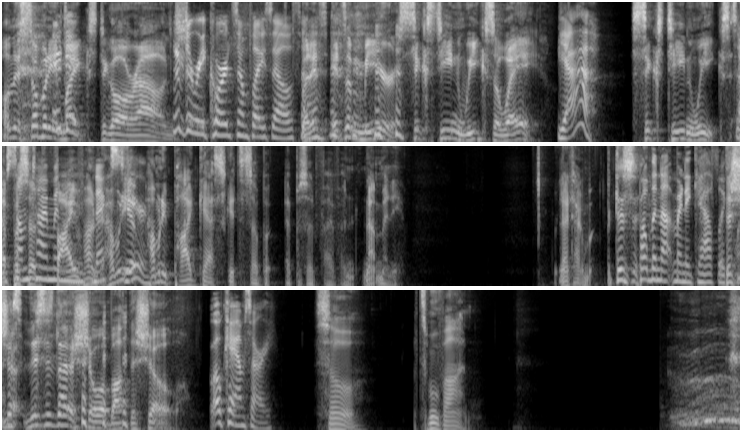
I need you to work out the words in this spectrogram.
only oh, so many mics to go around. we have to record someplace else. But huh? it's it's a mere 16 weeks away. yeah. 16 weeks. So episode sometime in 500. how many year. how many podcasts get to episode 500? Not many. We're not talking about. But this is Probably not many Catholic this show, ones. this is not a show about the show. Okay, I'm sorry. So let's move on.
